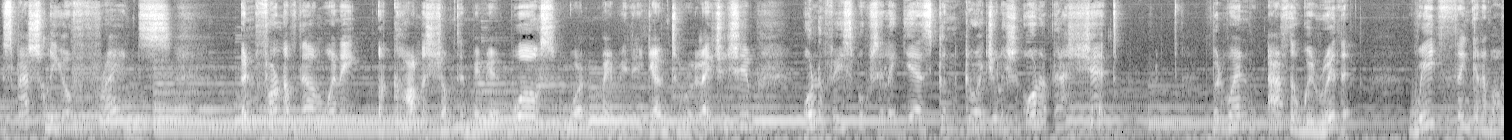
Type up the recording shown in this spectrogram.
Especially your friends in front of them when they accomplish something, maybe at work, when maybe they get into relationship, on the Facebook say like, yes, congratulations, all of that shit. But when after we read it, we thinking about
